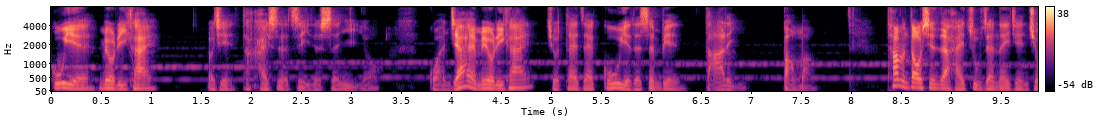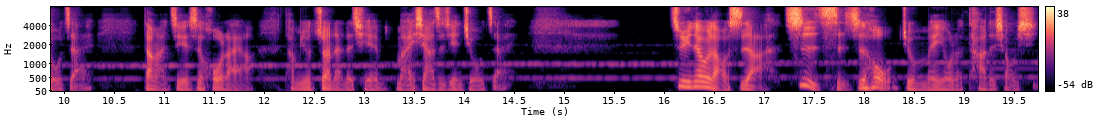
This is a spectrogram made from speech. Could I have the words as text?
姑爷没有离开，而且他开始了自己的生意哦。管家也没有离开，就待在姑爷的身边打理帮忙。他们到现在还住在那间旧宅，当然，这也是后来啊，他们用赚来的钱买下这间旧宅。至于那位老师啊，自此之后就没有了他的消息。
